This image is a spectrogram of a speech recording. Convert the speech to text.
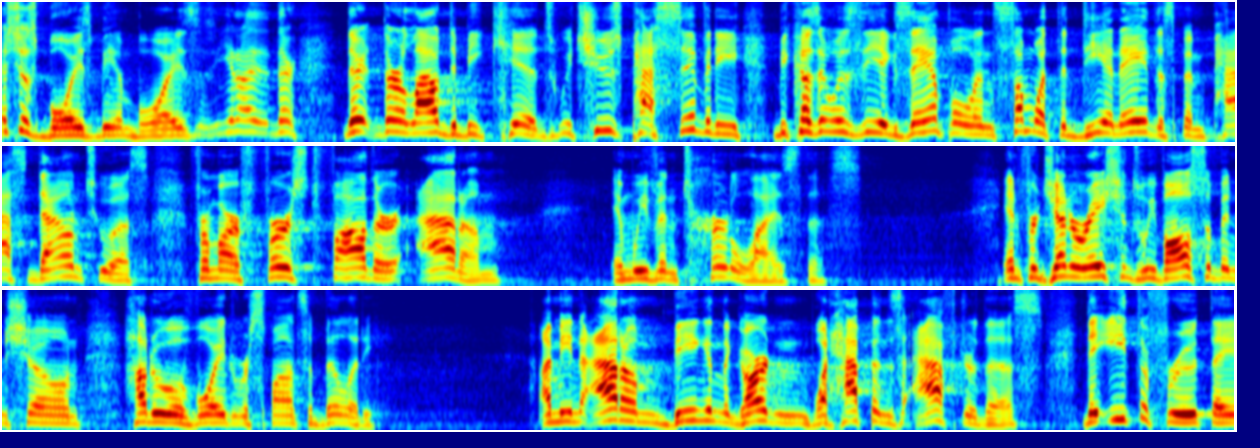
It's just boys being boys. You know, they're, they're, they're allowed to be kids. We choose passivity because it was the example and somewhat the DNA that's been passed down to us from our first father, Adam, and we've internalized this. And for generations, we've also been shown how to avoid responsibility. I mean, Adam being in the garden, what happens after this? They eat the fruit. They,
